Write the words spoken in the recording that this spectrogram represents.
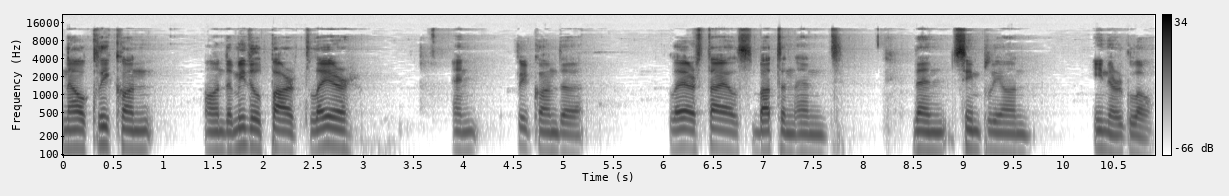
Now click on on the middle part layer and click on the layer styles button and then simply on inner glow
